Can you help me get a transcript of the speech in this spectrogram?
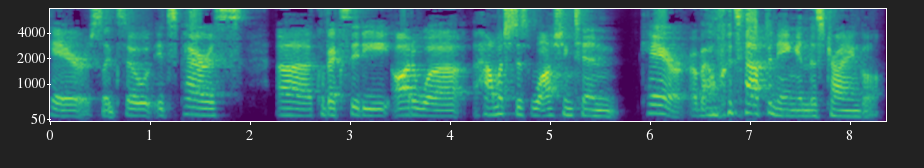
cares. Like, so it's Paris uh, Quebec City, Ottawa, how much does Washington care about what's happening in this triangle?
